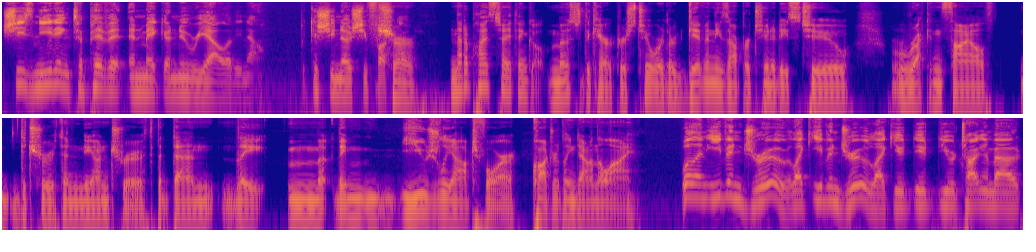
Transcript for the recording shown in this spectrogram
she's needing to pivot and make a new reality now because she knows she fucked Sure. up. And that applies to, I think, most of the characters too, where they're given these opportunities to reconcile the truth and the untruth, but then they m- they usually opt for quadrupling down on the lie. Well, and even Drew, like even Drew, like you, you you were talking about,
